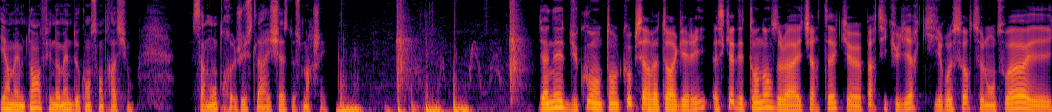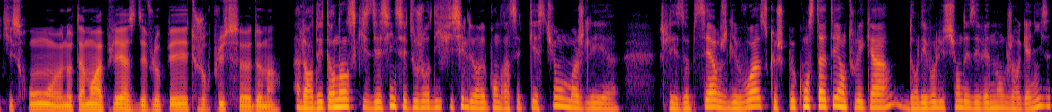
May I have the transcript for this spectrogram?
et en même temps un phénomène de concentration. Ça montre juste la richesse de ce marché. Yanné, du coup, en tant qu'observateur aguerri, est-ce qu'il y a des tendances de la HR Tech euh, particulières qui ressortent selon toi et qui seront euh, notamment appelées à se développer toujours plus euh, demain? Alors, des tendances qui se dessinent, c'est toujours difficile de répondre à cette question. Moi, je les, euh, je les observe, je les vois. Ce que je peux constater, en tous les cas, dans l'évolution des événements que j'organise,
